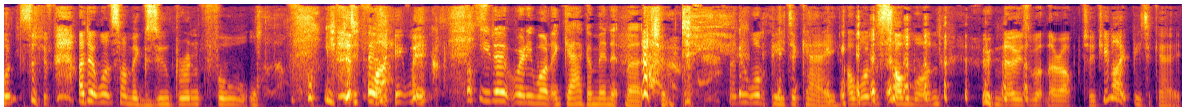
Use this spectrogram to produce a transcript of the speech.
want sort of. I don't want some exuberant fool flying me across. You don't really want a gag a minute merchant. I don't want Peter Kay. I want someone who knows what they're up to. Do you like Peter Kay?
